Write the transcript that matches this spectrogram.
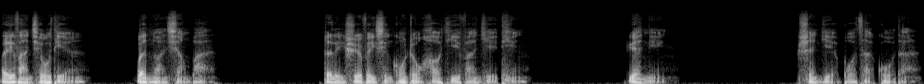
每晚九点，温暖相伴。这里是微信公众号“一晚夜听”，愿您深夜不再孤单。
